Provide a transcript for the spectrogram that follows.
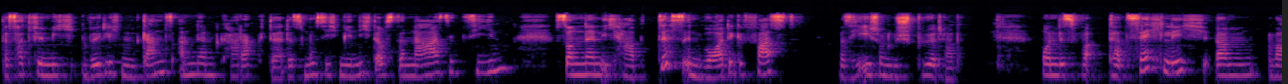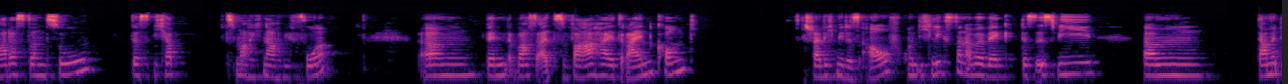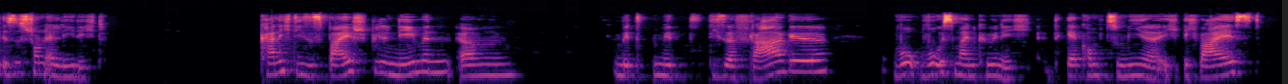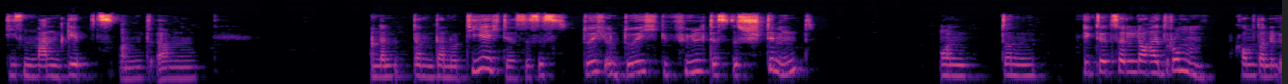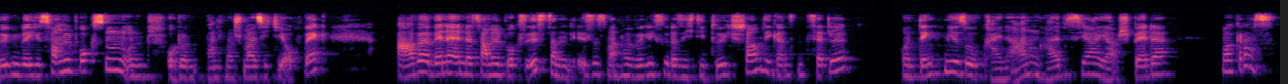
das hat für mich wirklich einen ganz anderen Charakter. Das muss ich mir nicht aus der Nase ziehen, sondern ich habe das in Worte gefasst, was ich eh schon gespürt habe. Und es war tatsächlich ähm, war das dann so, dass ich habe, das mache ich nach wie vor, ähm, wenn was als Wahrheit reinkommt, schreibe ich mir das auf und ich lege es dann aber weg. Das ist wie, ähm, damit ist es schon erledigt kann ich dieses Beispiel nehmen ähm, mit, mit dieser Frage, wo, wo ist mein König? Er kommt zu mir. Ich, ich weiß, diesen Mann gibt's und ähm, und dann, dann, dann notiere ich das. Es ist durch und durch gefühlt, dass das stimmt. Und dann liegt der Zettel da halt rum, kommt dann in irgendwelche Sammelboxen und oder manchmal schmeiße ich die auch weg. Aber wenn er in der Sammelbox ist, dann ist es manchmal wirklich so, dass ich die durchschaue, die ganzen Zettel, und denke mir so, keine Ahnung, halbes Jahr, Jahr später, war oh, krass.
